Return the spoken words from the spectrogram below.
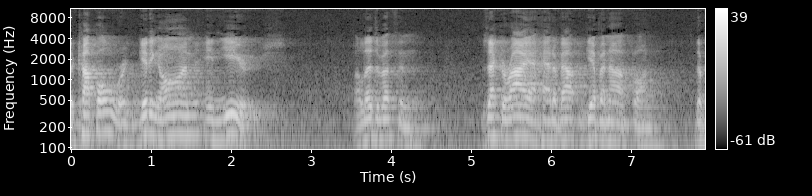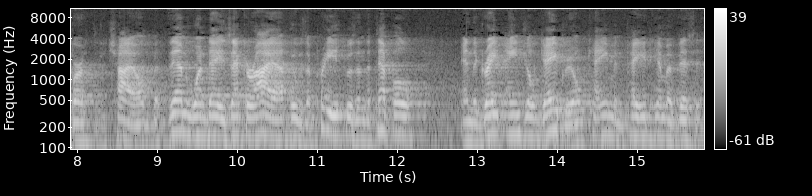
the couple were getting on in years. Elizabeth and Zechariah had about given up on the birth of a child, but then one day Zechariah, who was a priest, was in the temple, and the great angel Gabriel came and paid him a visit.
